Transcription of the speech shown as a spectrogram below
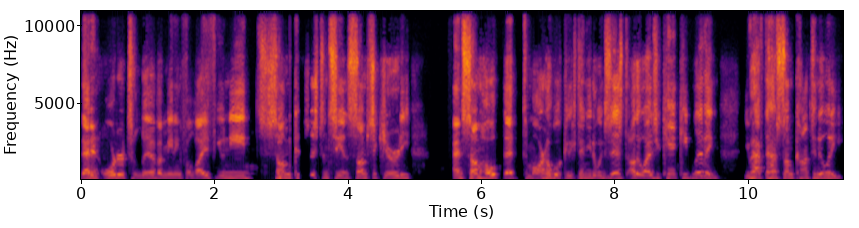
that in order to live a meaningful life, you need some consistency and some security and some hope that tomorrow will continue to exist. Otherwise, you can't keep living. You have to have some continuity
